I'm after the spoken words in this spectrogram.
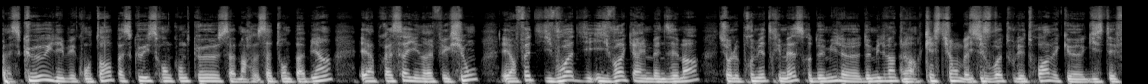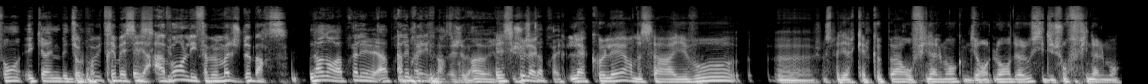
Parce que il est mécontent, parce qu'il se rend compte que ça marche, ça tourne pas bien, et après ça il y a une réflexion, et en fait il voit il voit Karim Benzema sur le premier trimestre 2000, euh, 2021. Alors, question, bah, Ils se voient tous les trois avec euh, Guy Stéphane et Karim Sur le Benzema. premier trimestre, que- avant les fameux matchs de Mars. Non, non, après les, après, les matchs les de mars. Ah ouais, Est-ce que la, après. la colère de Sarajevo, euh, je n'ose pas dire quelque part, ou finalement, comme dit Laurent Delahousse, il dit toujours finalement.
